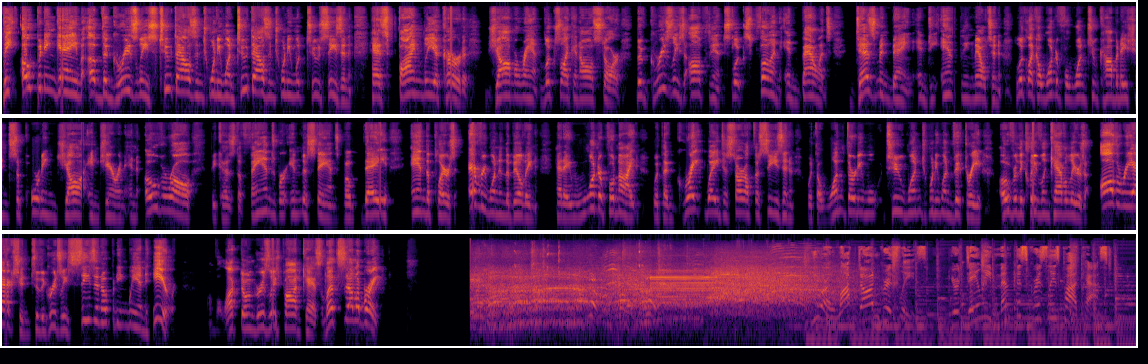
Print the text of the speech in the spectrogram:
The opening game of the Grizzlies 2021 2022 season has finally occurred. Ja Morant looks like an all star. The Grizzlies offense looks fun and balanced. Desmond Bane and De'Anthony Melton look like a wonderful one two combination supporting Ja and Jaren. And overall, because the fans were in the stands, both they and the players, everyone in the building had a wonderful night with a great way to start off the season with a 132 121 victory over the Cleveland Cavaliers. All the reaction to the Grizzlies season opening win here on the Locked On Grizzlies podcast. Let's celebrate. You are Locked On Grizzlies, your daily Memphis Grizzlies podcast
